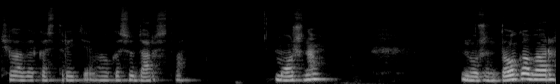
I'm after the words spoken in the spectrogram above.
человека с третьего государства. Можно. Нужен договор,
